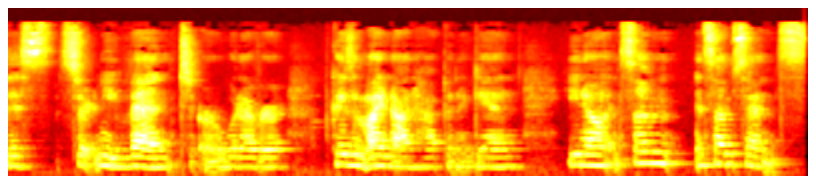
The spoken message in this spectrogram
this certain event or whatever because it might not happen again. You know, in some in some sense,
